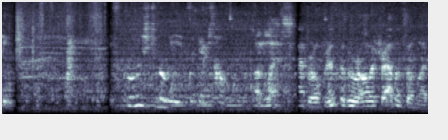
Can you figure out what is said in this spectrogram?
It's foolish to believe that there's hope. Unless. After all, Vince, we were always traveling so much.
